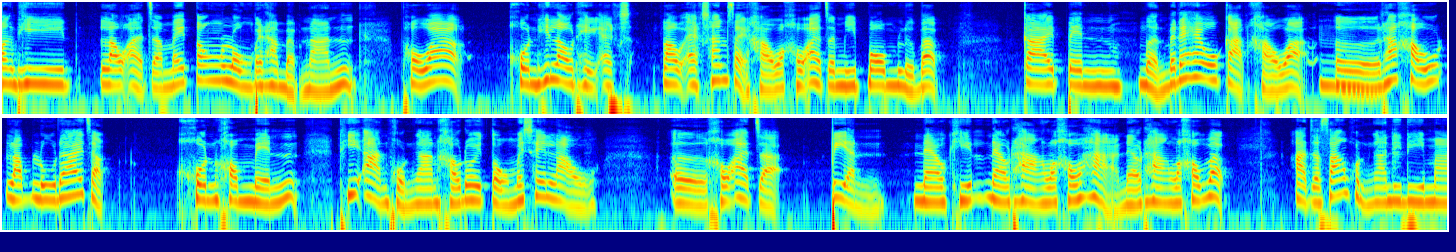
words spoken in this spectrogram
บางทีเราอาจจะไม่ต้องลงไปทำแบบนั้น เพราะว่าคนที่เรา take เรา action ใส่เขาว่าเขาอาจจะมีปมหรือแบบ กลายเป็นเหมือนไม่ได้ให้โอกาสเขาอะเออ ถ้าเขารับรู้ได้จากคนคอมเมนต์ที่อ่านผลงานเขาโดยตรงไม่ใช่เรา เออเขาอาจจะเปลี่ยนแนวคิดแนวทางแล้วเขาหาแนวทางแล้วเขาแบบอาจจะสร้างผลงานดีๆมา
